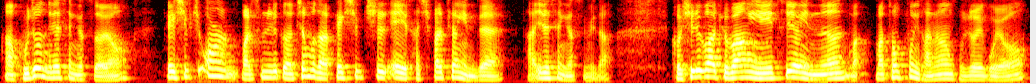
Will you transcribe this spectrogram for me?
아, 구조는 이렇게 생겼어요. 117, 오늘 말씀드릴 거는 전부 다 117A 48평인데, 다 이렇게 생겼습니다. 거실과 주방이 트여 있는 마, 통풍이 가능한 구조이고요.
